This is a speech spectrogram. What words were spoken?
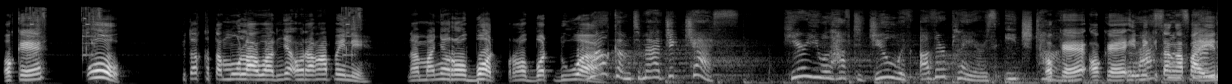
Oke. Oh, kita ketemu lawannya orang apa ini? Namanya robot, robot 2. Welcome to Magic Chess. Here you will have to duel with other players each time. Oke, oke. Ini kita ngapain?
